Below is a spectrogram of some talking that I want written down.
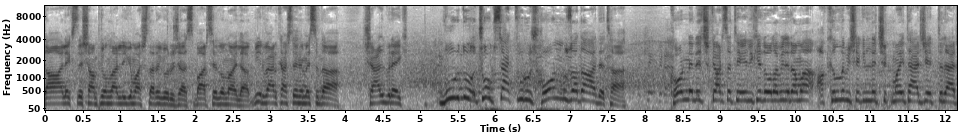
Daha Alex'le Şampiyonlar Ligi maçları göreceğiz Barcelona'yla. Bir ver kaç denemesi daha. Shelbrek vurdu. Çok sert vuruş. Horn uzadı adeta. Kornere çıkarsa tehlikeli olabilir ama akıllı bir şekilde çıkmayı tercih ettiler.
